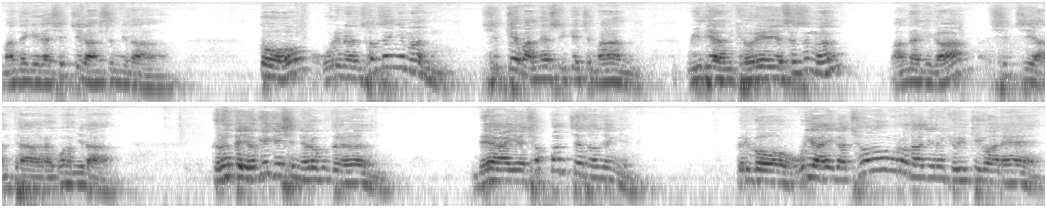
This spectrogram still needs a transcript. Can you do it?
만나기가 쉽지가 않습니다. 또 우리는 선생님은 쉽게 만날 수 있겠지만 위대한 교회의 스승은 만나기가 쉽지 않다라고 합니다. 그런데 여기 계신 여러분들은 내 아이의 첫 번째 선생님, 그리고 우리 아이가 처음으로 다니는 교육기관에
